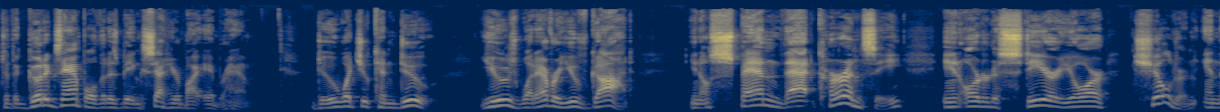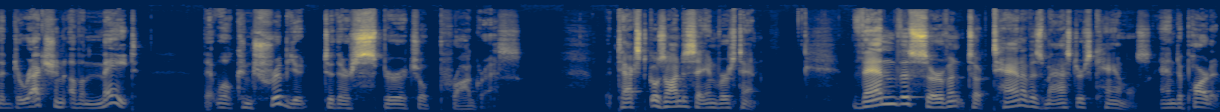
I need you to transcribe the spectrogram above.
to the good example that is being set here by Abraham. Do what you can do, use whatever you've got. You know, spend that currency in order to steer your children in the direction of a mate that will contribute to their spiritual progress. The text goes on to say in verse 10 Then the servant took ten of his master's camels and departed,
